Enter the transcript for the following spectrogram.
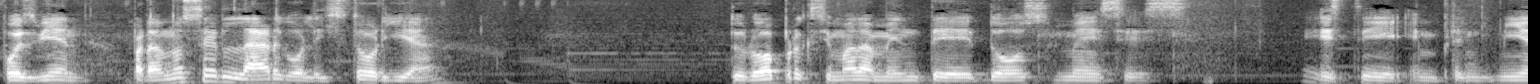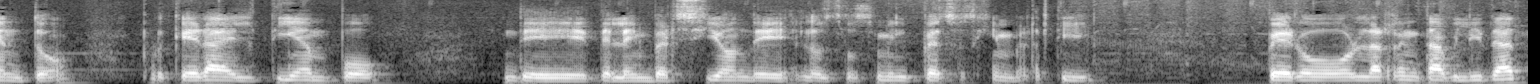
pues bien, para no ser largo la historia, duró aproximadamente dos meses este emprendimiento porque era el tiempo de, la inversión de los dos mil pesos que invertí. Pero la rentabilidad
